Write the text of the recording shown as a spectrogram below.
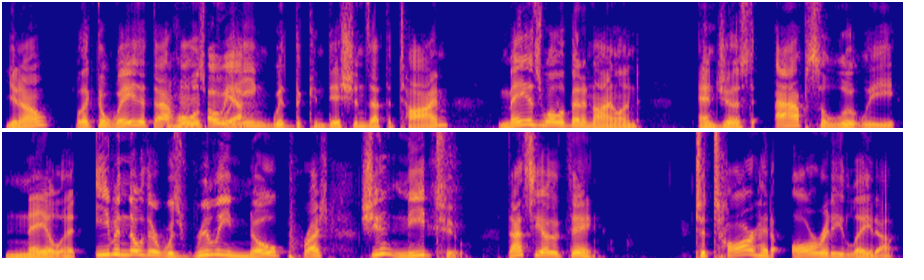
you know, like the way that that mm-hmm. hole is oh, playing yeah. with the conditions at the time, may as well have been an island and just absolutely nail it, even though there was really no pressure. She didn't need to. That's the other thing. Tattar had already laid up.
